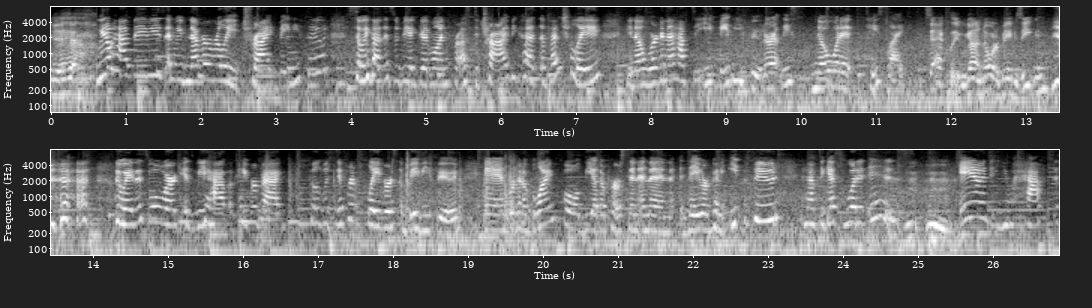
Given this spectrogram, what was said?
Yeah. We don't have babies and we've never really tried baby food, so we thought this would be a good one for us to try because eventually, you know, we're gonna have to eat baby food or at least know what it tastes like. Exactly. We gotta know what our baby's eating. the way this will work is we have a paper bag filled with different flavors of baby food and we're gonna blindfold the other person and then they are gonna eat the food and have to guess what it is. Mm-mm. And you have to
